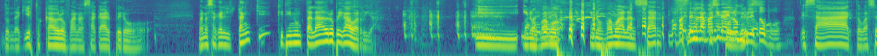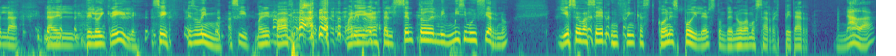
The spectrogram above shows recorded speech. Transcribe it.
donde aquí estos cabros van a sacar, pero van a sacar el tanque que tiene un taladro pegado arriba. Y, y nos vamos y nos vamos a lanzar Va a ser la máquina del hombre topo. Exacto, va a ser la, la del, de lo increíble. Sí, eso mismo, así, van a ir para abajo. Van a llegar hasta el centro del mismísimo infierno. Y eso va a ser un Flimcast con spoilers, donde no vamos a respetar nada.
